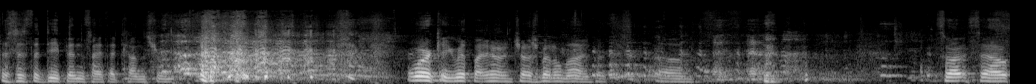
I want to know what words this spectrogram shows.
This is the deep insight that comes from working with my own judgmental mind. But, um, so, so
